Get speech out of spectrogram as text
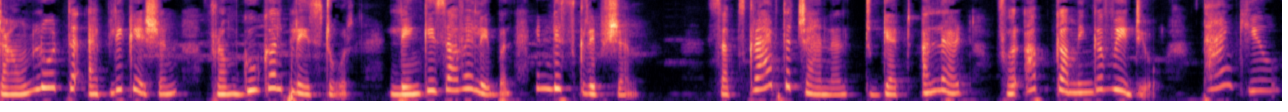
download the application from Google Play Store. Link is available in description. Subscribe the channel to get alert for upcoming video. Thank you.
